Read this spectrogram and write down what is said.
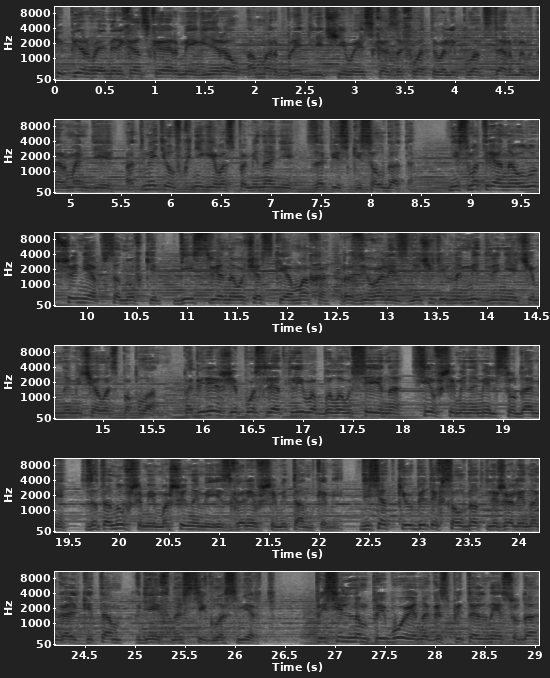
Командующий первой американской армией генерал Амар Брэдли, чьи войска захватывали плацдармы в Нормандии, отметил в книге воспоминаний записки солдата. Несмотря на улучшение обстановки, действия на участке Амаха развивались значительно медленнее, чем намечалось по плану. Побережье после отлива было усеяно севшими на мель судами, затонувшими машинами и сгоревшими танками. Десятки убитых солдат лежали на гальке там, где их настигла смерть. При сильном прибое на госпитальные суда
